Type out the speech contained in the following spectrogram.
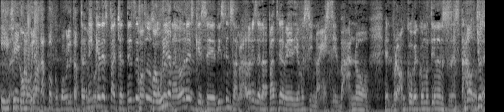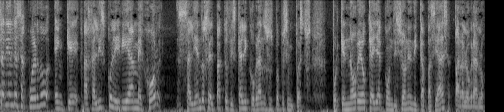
y, Sí, y como Coahuila tampoco, Coahuila tampoco. También qué desfachatez de Co- estos Coahuila- gobernadores que se dicen salvadores de la patria. Ve, Diego Sinue, Silvano, el Bronco, ve cómo tienen sus estados. No, yo ¿eh? estaría en desacuerdo en que a Jalisco le iría mejor saliéndose del pacto fiscal y cobrando sus propios impuestos, porque no veo que haya condiciones ni capacidades para lograrlo.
